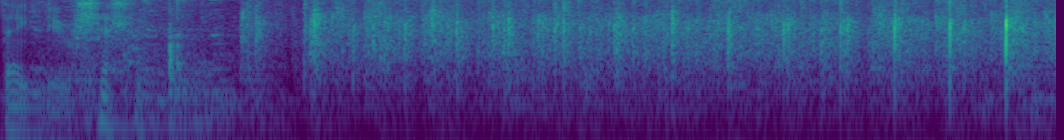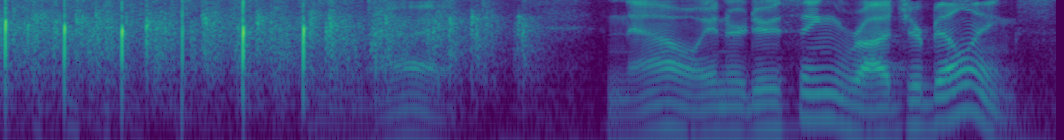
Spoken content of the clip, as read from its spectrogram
thank you. All right. Now introducing Roger Billings.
